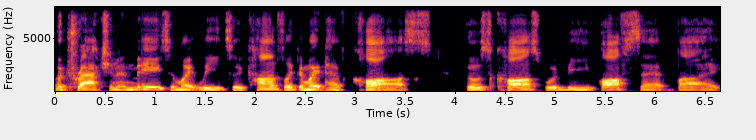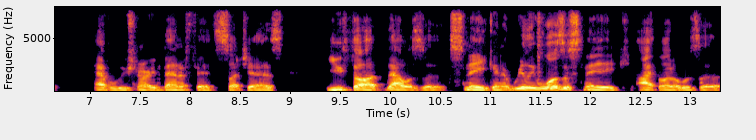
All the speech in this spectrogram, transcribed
attraction and mates. It might lead to conflict. It might have costs. Those costs would be offset by evolutionary benefits, such as you thought that was a snake and it really was a snake. I thought it was a,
